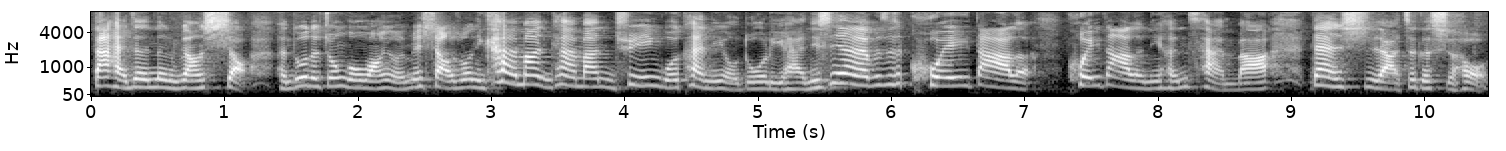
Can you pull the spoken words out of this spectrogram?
大家还在那个地方笑，很多的中国网友那边笑说：“你看吗？你看吗？你去英国看你有多厉害？你现在不是亏大了？亏大了，你很惨吧？”但是啊，这个时候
